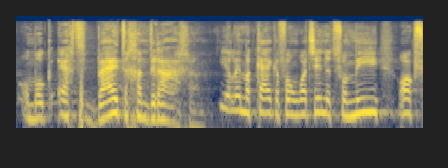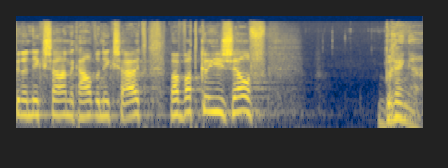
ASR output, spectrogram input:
om ook echt bij te gaan dragen? Niet alleen maar kijken van what's in it for me. Oh, ik vind er niks aan, ik haal er niks uit. Maar wat kun je zelf brengen?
